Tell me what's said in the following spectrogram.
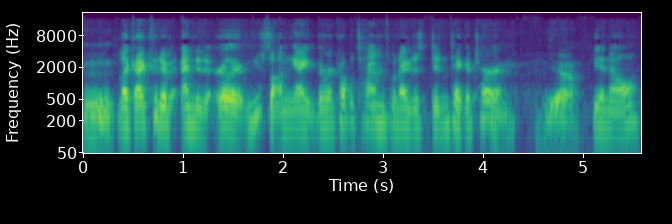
Hmm. Like I could have ended it earlier. You saw me. I, there were a couple times when I just didn't take a turn. Yeah. You know.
